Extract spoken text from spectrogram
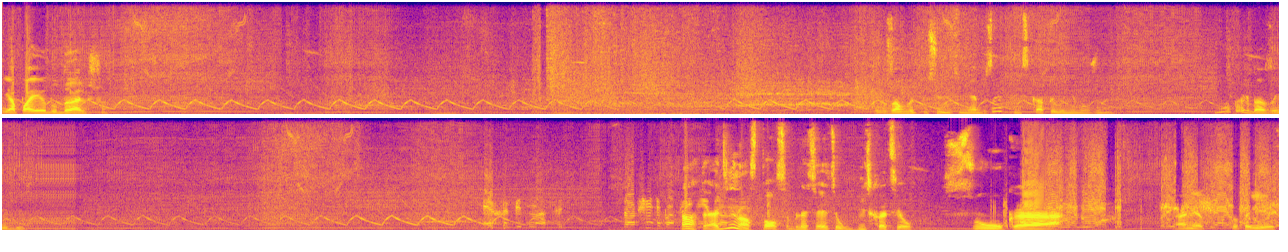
Я поеду дальше. Так, За мной писюните не обязательно, скоты вы не нужны. Ну тогда заебись. Эхо-15. Сообщите А, ты один остался, блять, а я тебя убить хотел. Сука. А нет, кто-то есть.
